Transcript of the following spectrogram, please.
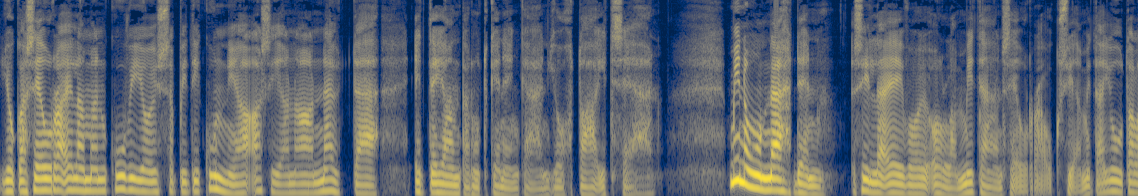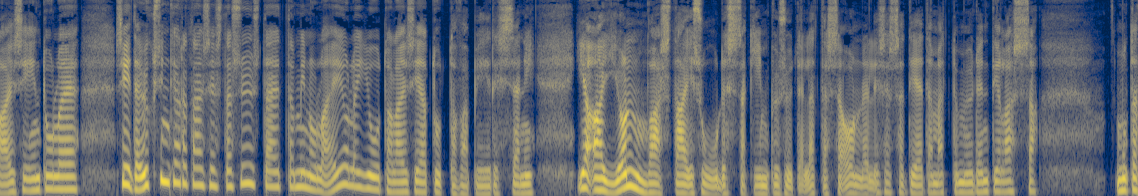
joka seuraelämän kuvioissa piti kunnia asianaan näyttää, ettei antanut kenenkään johtaa itseään. Minuun nähden sillä ei voi olla mitään seurauksia, mitä juutalaisiin tulee, siitä yksinkertaisesta syystä, että minulla ei ole juutalaisia tuttavapiirissäni, ja aion vastaisuudessakin pysytellä tässä onnellisessa tietämättömyyden tilassa, mutta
